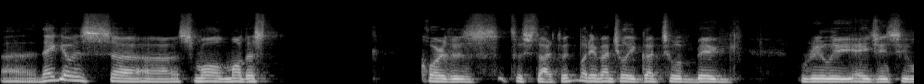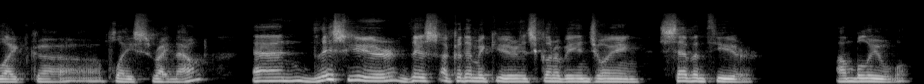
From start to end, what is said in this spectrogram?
Uh, they gave us uh, small, modest quarters to start with, but eventually got to a big, really agency like place right now. And this year, this academic year, it's going to be enjoying seventh year. Unbelievable.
